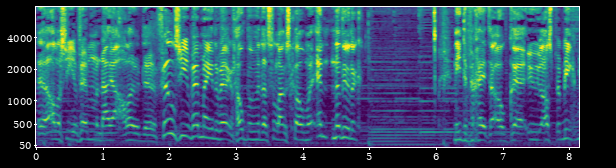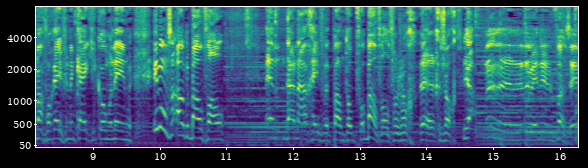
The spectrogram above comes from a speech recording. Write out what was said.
Eh, alle CFM, nou ja, alle, de, veel CFM-medewerkers hopen we dat ze langskomen. En natuurlijk Niet te vergeten, ook eh, u als publiek mag nog even een kijkje komen nemen in onze oude bouwval. En daarna geven we het pand op voor bouwval verzocht, eh, gezocht. Ja, dat weet u vast.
